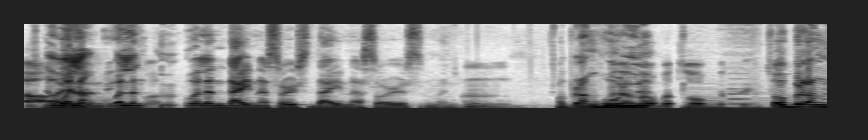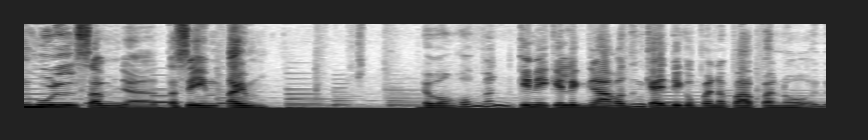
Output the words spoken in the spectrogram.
Ah, na walang, walang, mismo. walang dinosaurs, dinosaurs man. Mm. Sobrang whole, robot-robot eh. sobrang wholesome niya. At the same time, ewan ko man, kinikilig nga ako dun kahit di ko pa napapanood.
